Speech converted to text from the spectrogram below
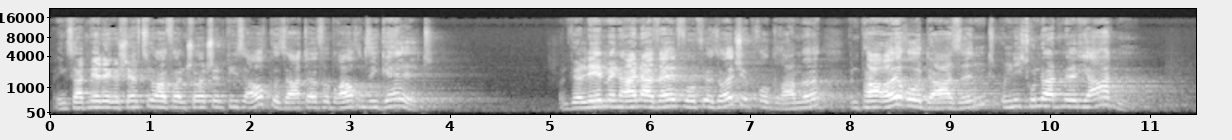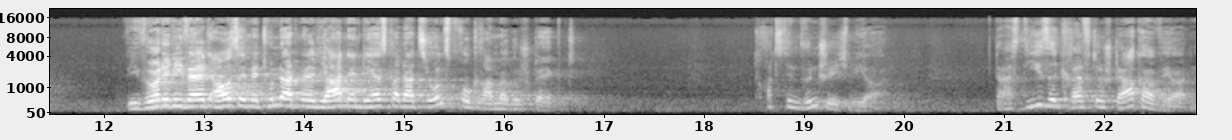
Allerdings hat mir der Geschäftsführer von Church and Peace auch gesagt, dafür brauchen sie Geld. Und wir leben in einer Welt, wo für solche Programme ein paar Euro da sind und nicht 100 Milliarden. Wie würde die Welt aussehen mit 100 Milliarden in Deeskalationsprogramme gesteckt? Trotzdem wünsche ich mir, dass diese Kräfte stärker werden,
